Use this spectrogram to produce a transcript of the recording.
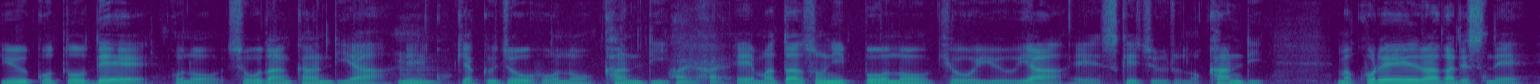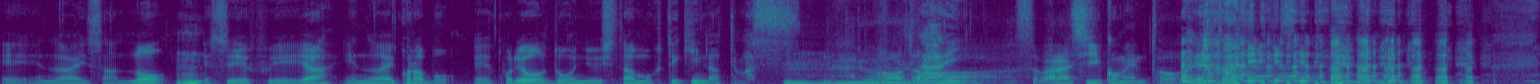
いうことでこの商談管理や、うん、えー、顧客情報の管理、はいはい、えー、またその日報の共有や、えー、スケジュールの管理まあ、これらがですね、えー、NI さんの SFA や NI コラボ、うん、えー、これを導入した目的になってます。うん、なるほど、はい素晴らしいコメント。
